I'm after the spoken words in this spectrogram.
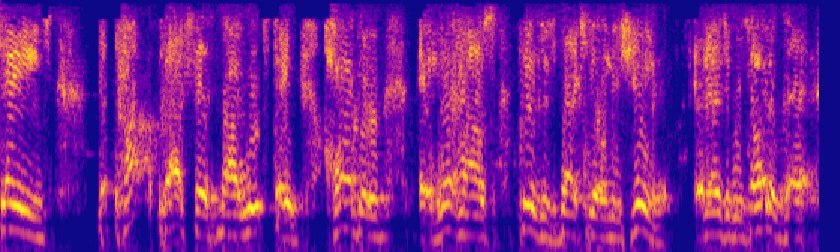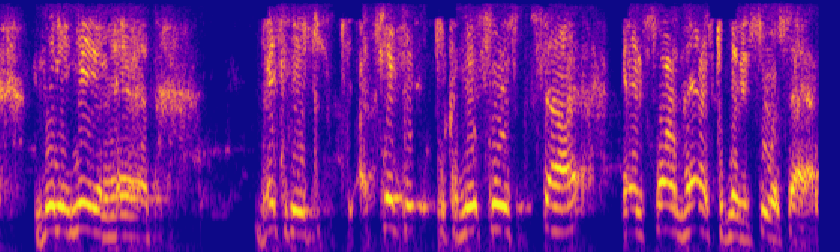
change the process by which they harbor and warehouse prisoners back here on this unit. And as a result of that, many men have basically attempted to commit suicide, and some has committed suicide.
